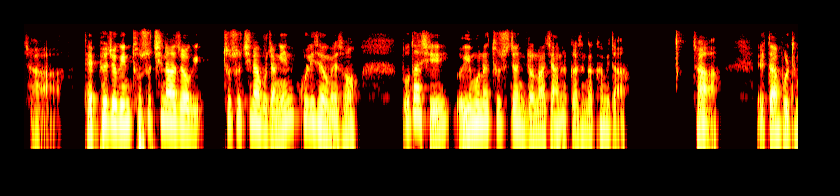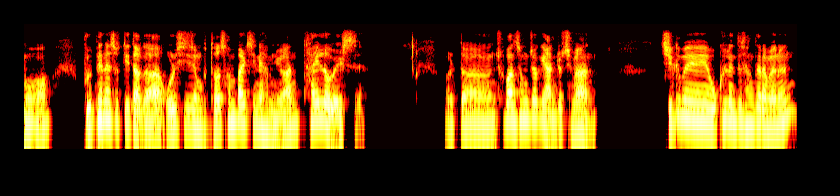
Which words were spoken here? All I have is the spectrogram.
자 대표적인 투수 친화적 투수 친화 구장인 콜리세움에서 또다시 의문의 투수전 일어나지 않을까 생각합니다. 자 일단 볼티모어 불펜에서 뛰다가 올 시즌부터 선발진에 합류한 타일러 웰스 일단 초반 성적이 안 좋지만 지금의 오클랜드 상대라면은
